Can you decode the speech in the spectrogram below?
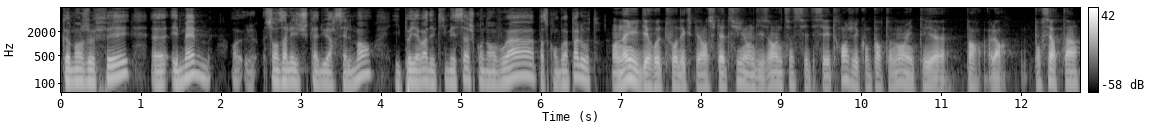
comment je fais. Euh, et même euh, sans aller jusqu'à du harcèlement, il peut y avoir des petits messages qu'on envoie parce qu'on ne voit pas l'autre. On a eu des retours d'expérience là-dessus en disant c'est étrange, les comportements ont été. Euh, alors, pour certains,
